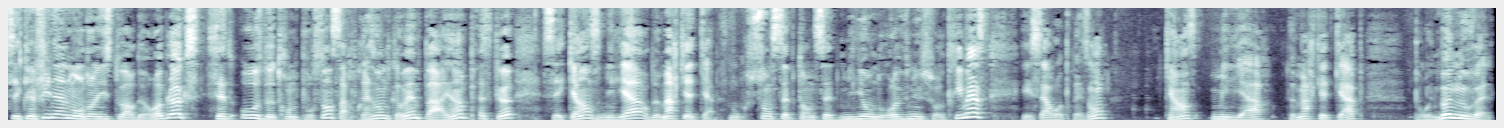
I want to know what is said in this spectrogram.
c'est que finalement dans l'histoire de Roblox, cette hausse de 30%, ça représente quand même pas rien parce que c'est 15 milliards de market cap. Donc 177 millions de revenus sur le trimestre et ça représente 15 milliards de market cap pour une bonne nouvelle.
